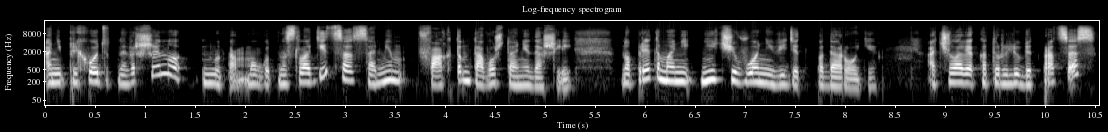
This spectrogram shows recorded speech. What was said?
Они приходят на вершину, ну, там, могут насладиться самим фактом того, что они дошли. Но при этом они ничего не видят по дороге. А человек, который любит процесс,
